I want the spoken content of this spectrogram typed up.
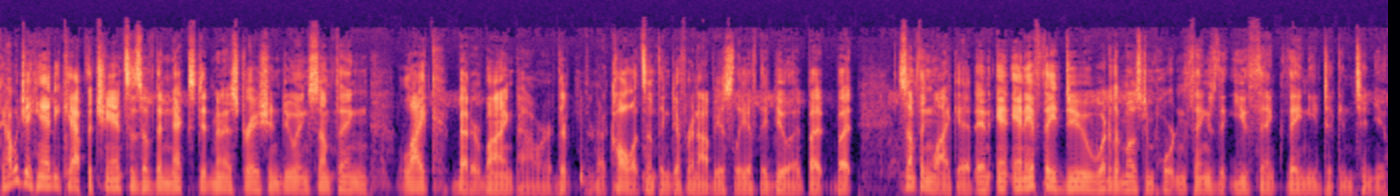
how would you handicap the chances of the next administration doing something like better buying power? They're, they're going to call it something different, obviously, if they do it. But but something like it. And, and, and if they do, what are the most important things that you think they need to continue?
